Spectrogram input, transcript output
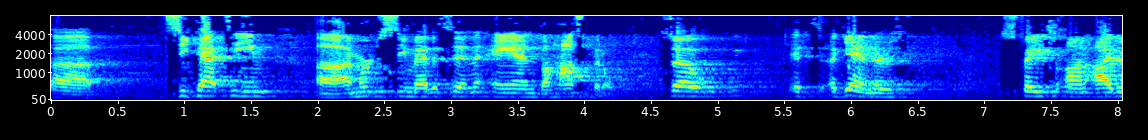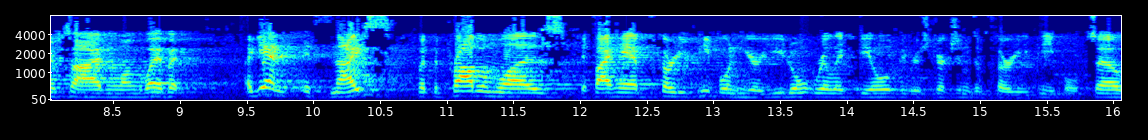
uh, CCAT team, uh, emergency medicine, and the hospital. So it's again there's space on either side and along the way, but again, it's nice, but the problem was if I have 30 people in here, you don't really feel the restrictions of 30 people. So,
